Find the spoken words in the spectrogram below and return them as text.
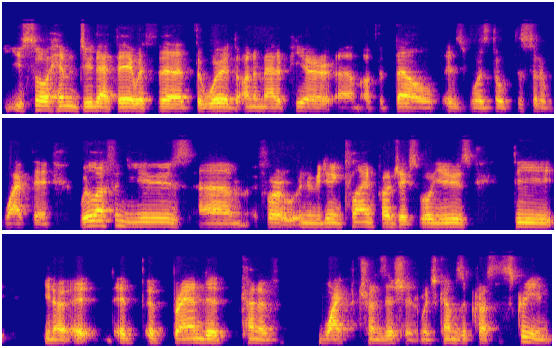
you saw him do that there with the the word the onomatopoeia um, of the bell is was the, the sort of wipe there. We'll often use um, for when we're doing client projects, we'll use the you know a, a, a branded kind of wipe transition, which comes across the screen,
